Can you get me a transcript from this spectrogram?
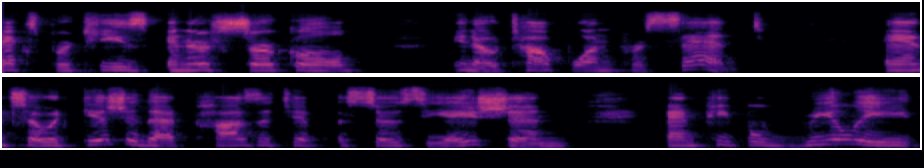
expertise, inner circle, you know, top 1%. And so it gives you that positive association and people really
